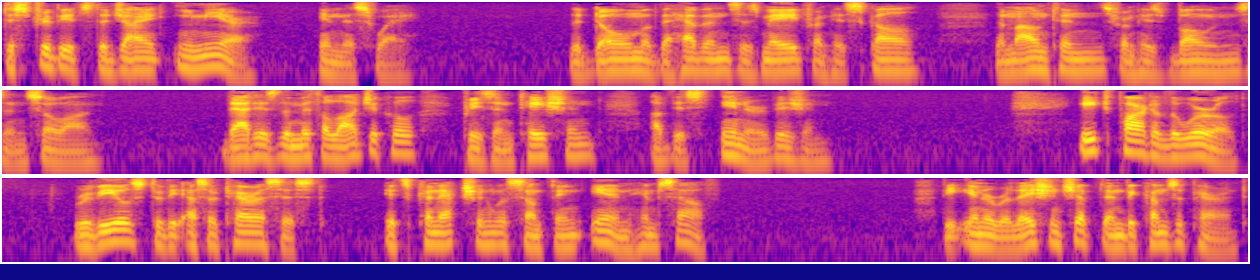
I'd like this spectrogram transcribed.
distributes the giant Ymir in this way. The dome of the heavens is made from his skull, the mountains from his bones, and so on. That is the mythological presentation of this inner vision. Each part of the world reveals to the esotericist its connection with something in himself. The inner relationship then becomes apparent.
